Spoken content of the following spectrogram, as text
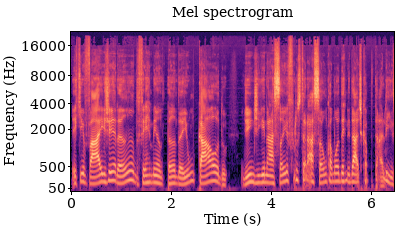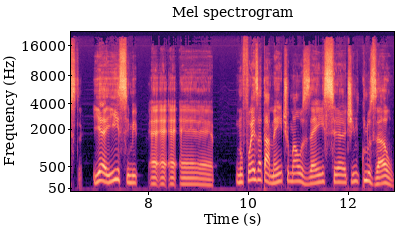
e que vai gerando, fermentando aí um caldo de indignação e frustração com a modernidade capitalista. E aí, se me, é, é, é, não foi exatamente uma ausência de inclusão,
